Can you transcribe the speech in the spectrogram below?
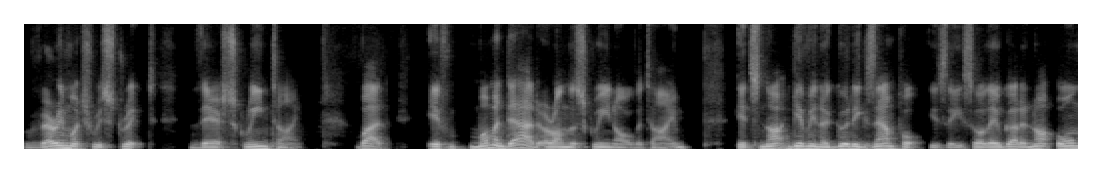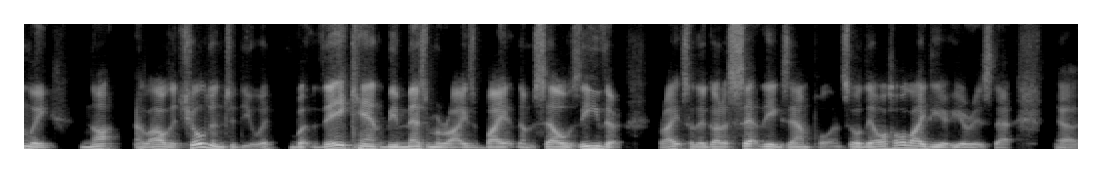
very much restrict their screen time. But if mom and dad are on the screen all the time, it's not giving a good example, you see. So they've got to not only not allow the children to do it, but they can't be mesmerized by it themselves either, right? So they've got to set the example. And so the whole idea here is that uh,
